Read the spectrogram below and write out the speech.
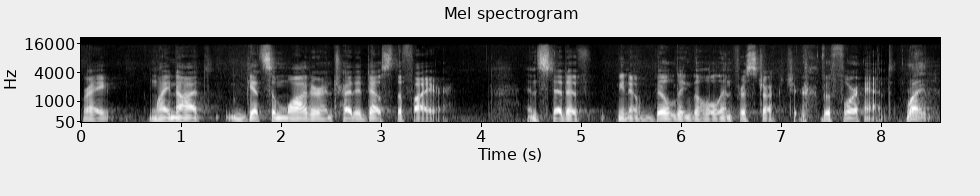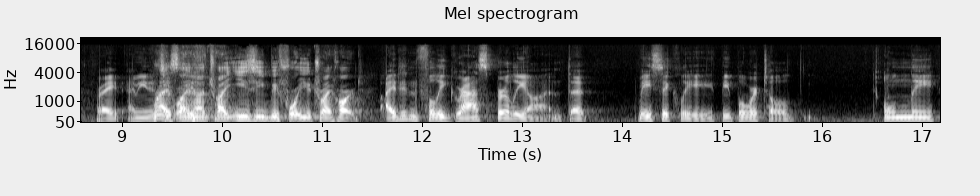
right, why not get some water and try to douse the fire instead of you know building the whole infrastructure beforehand? Right right? I mean, right. Just, why not try easy before you try hard? I didn't fully grasp early on that basically people were told only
